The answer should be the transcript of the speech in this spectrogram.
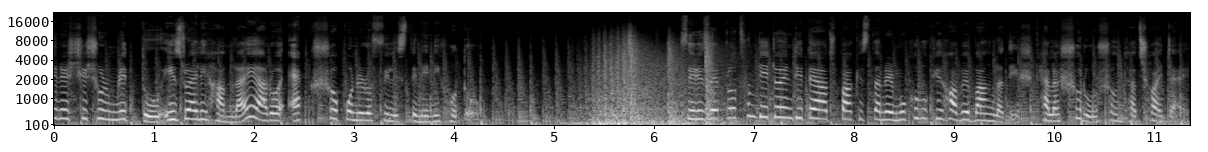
দিনের শিশুর মৃত্যু, ইসরায়েলি হামলায় আরও একশো পনেরো ফিলিস্তিনি নিহত। সিরিজের প্রথম টি টোয়েন্টিতে আজ পাকিস্তানের মুখোমুখি হবে বাংলাদেশ, খেলা শুরু সন্ধ্যা ছয়টায়।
